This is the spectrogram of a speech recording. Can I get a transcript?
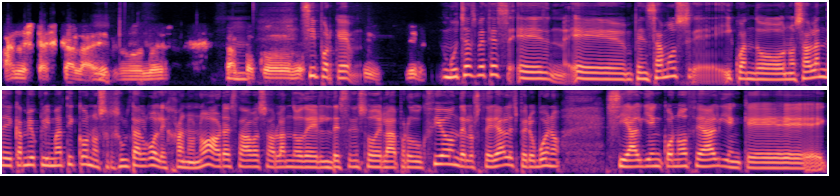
a nuestra escala. ¿eh? No, no es mm. tampoco. Sí, porque Muchas veces eh, eh, pensamos, eh, y cuando nos hablan de cambio climático, nos resulta algo lejano, ¿no? Ahora estábamos hablando del descenso de la producción, de los cereales, pero bueno, si alguien conoce a alguien que,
